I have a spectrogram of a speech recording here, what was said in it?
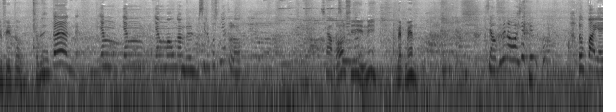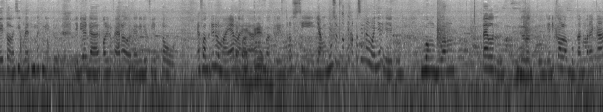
De Vito. Siapa sih? Bukan yang yang yang mau ngambil sirkusnya tuh loh. Siapa oh sih si itu? ini Batman. Siapa sih namanya? itu lupa ya itu lah si Batman itu. Jadi ada Colin Farrell Danny DeVito. Eva Green lumayan lah Eva ya Green. Eva Green. Terus si yang musuh itu apa sih namanya? Yaitu buang-buang talent menurutku. Jadi kalau bukan mereka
